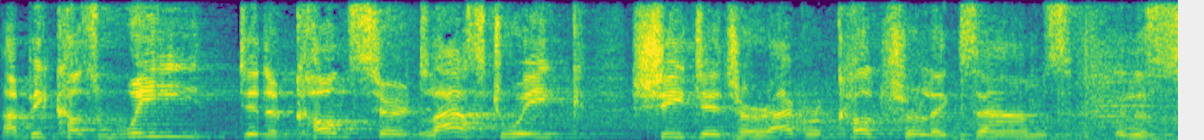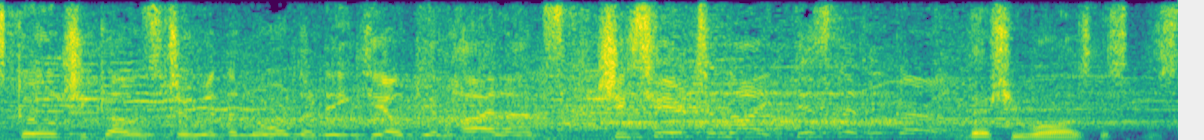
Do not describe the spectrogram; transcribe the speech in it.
And because we did a concert last week, she did her agricultural exams in the school she goes to in the northern Ethiopian highlands. She's here tonight, this little girl. There she was, this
